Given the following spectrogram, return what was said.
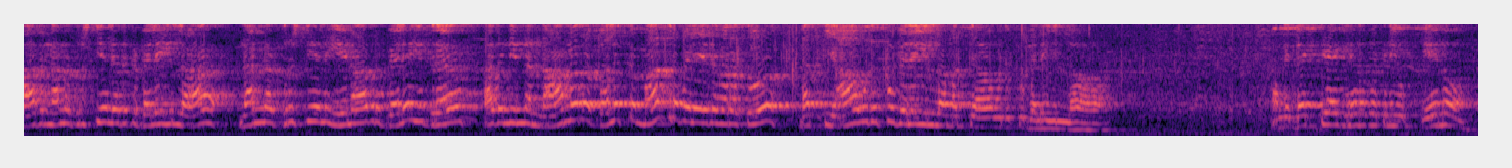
ಆದ್ರೆ ನನ್ನ ದೃಷ್ಟಿಯಲ್ಲಿ ಅದಕ್ಕೆ ಬೆಲೆ ಇಲ್ಲ. ನನ್ನ ದೃಷ್ಟಿಯಲ್ಲಿ ಏನಾದರೂ ಬೆಲೆ ಇದ್ರೆ ಅದು ನಿನ್ನ ನಾಮದ ಬಲಕ್ಕೆ ಮಾತ್ರ ಬೆಲೆ ಇದೆ ಹೊರತು ಮತ್ಯಾವುದಕ್ಕೂ ಬೆಲೆ ಇಲ್ಲ ಮತ್ಯಾವುದಕ್ಕೂ ಬೆಲೆ ಇಲ್ಲ. ಹಂಗೆ ಗಟ್ಟಿಯಾಗಿ ಹೇಳಬೇಕು ನೀವು, ಏನು?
